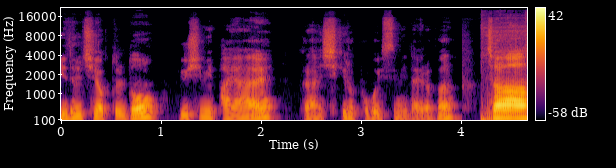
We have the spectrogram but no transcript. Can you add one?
이들 지역들도 유심히 봐야 할 그러한 시기로 보고 있습니다, 여러분. 자,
